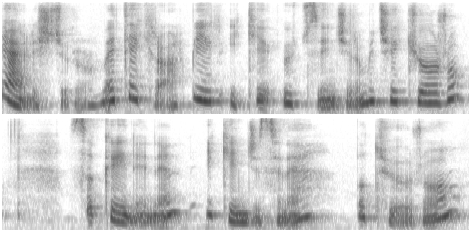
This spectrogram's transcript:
yerleştiriyorum ve tekrar 1 2 3 zincirimi çekiyorum. Sık iğnenin ikincisine batıyorum.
